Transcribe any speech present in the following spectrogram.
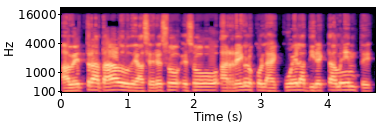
haber tratado de hacer eso, esos arreglos con las escuelas directamente,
